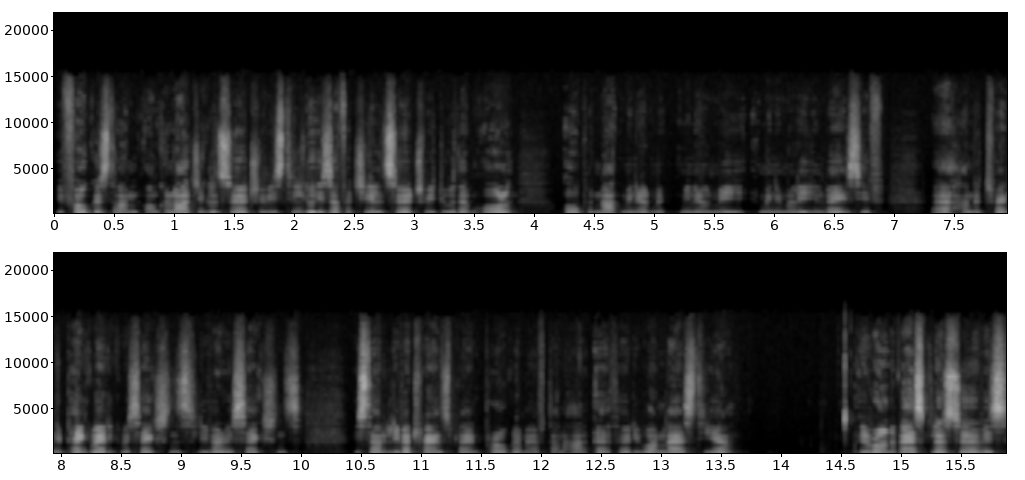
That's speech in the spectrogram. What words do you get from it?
We focused on oncological surgery. We still do esophageal surgery. We do them all open, not minimally, minimally invasive. Uh, 120 pancreatic resections, liver resections. We started a liver transplant program. I've done uh, 31 last year. We run a vascular service,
